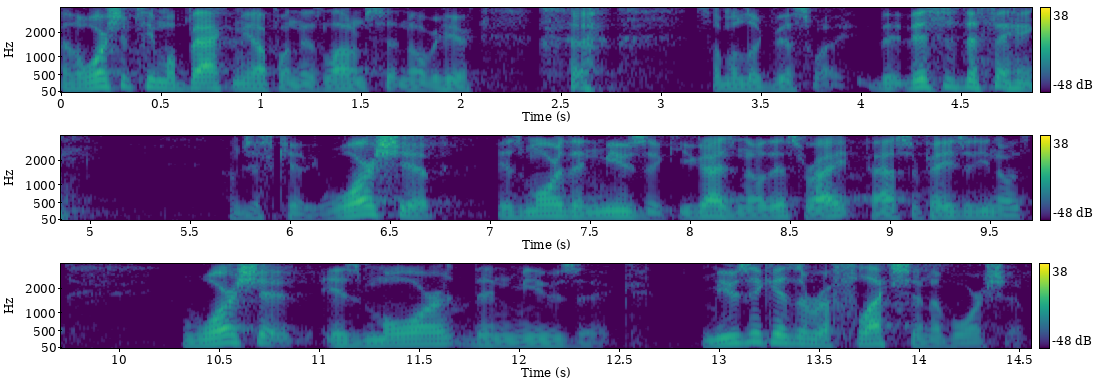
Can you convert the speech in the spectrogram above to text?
Now, the worship team will back me up on this. A lot of them sitting over here. so I'm going to look this way. This is the thing. I'm just kidding. Worship is more than music. You guys know this, right? Pastor Page, you know this. Worship is more than music. Music is a reflection of worship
